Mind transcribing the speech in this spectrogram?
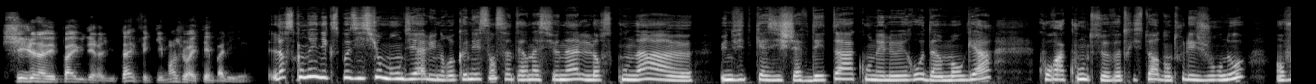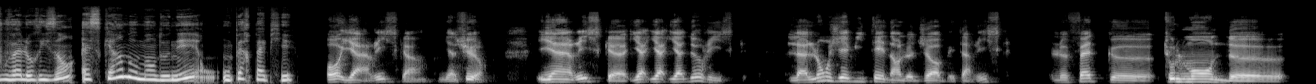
Si je n'avais pas eu des résultats, effectivement, j'aurais été balayé. Lorsqu'on a une exposition mondiale, une reconnaissance internationale, lorsqu'on a euh, une vie de quasi-chef d'État, qu'on est le héros d'un manga, qu'on raconte votre histoire dans tous les journaux, en vous valorisant, est-ce qu'à un moment donné, on, perd papier? Oh, il y a un risque, hein, bien sûr. Il y a un risque. Il y a, y a deux risques. La longévité dans le job est un risque. Le fait que tout le monde euh,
